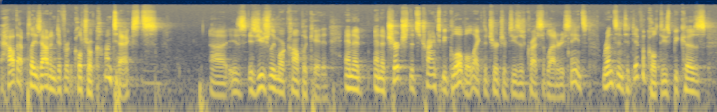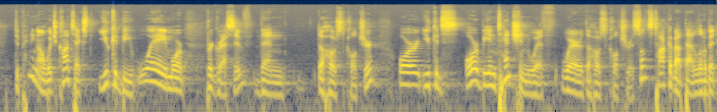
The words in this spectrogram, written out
how that plays out in different cultural contexts uh, is, is usually more complicated. And a, and a church that's trying to be global, like the Church of Jesus Christ of Latter day Saints, runs into difficulties because depending on which context, you could be way more progressive than the host culture, or you could or be in tension with where the host culture is. So let's talk about that a little bit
